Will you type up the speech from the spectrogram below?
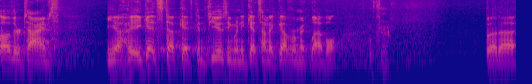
other times, you know, it gets, stuff gets confusing when it gets on a government level. Okay. But uh,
